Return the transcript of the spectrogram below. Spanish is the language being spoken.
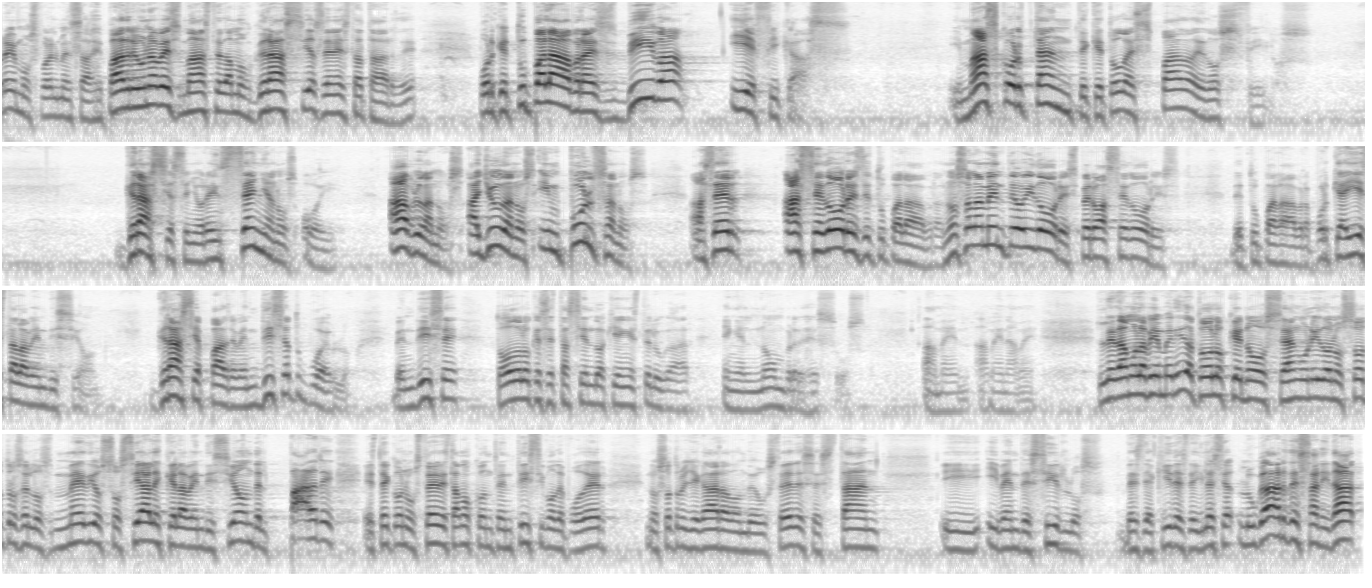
Oremos por el mensaje. Padre, una vez más te damos gracias en esta tarde porque tu palabra es viva y eficaz y más cortante que toda espada de dos filos. Gracias Señor, enséñanos hoy, háblanos, ayúdanos, impúlsanos a ser hacedores de tu palabra, no solamente oidores, pero hacedores de tu palabra, porque ahí está la bendición. Gracias, Padre. Bendice a tu pueblo. Bendice todo lo que se está haciendo aquí en este lugar, en el nombre de Jesús. Amén, amén, amén. Le damos la bienvenida a todos los que nos se han unido a nosotros en los medios sociales. Que la bendición del Padre esté con ustedes. Estamos contentísimos de poder nosotros llegar a donde ustedes están y, y bendecirlos desde aquí, desde Iglesia, lugar de sanidad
